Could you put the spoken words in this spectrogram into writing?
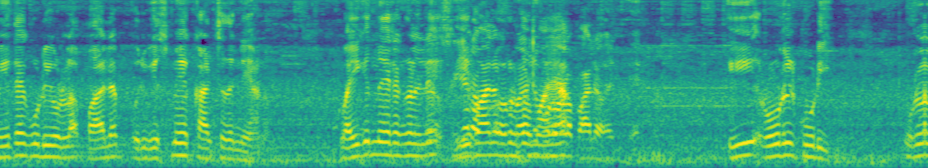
മീതെ കൂടിയുള്ള പാലം ഒരു വിസ്മയ കാഴ്ച തന്നെയാണ്. വൈകുന്നേരങ്ങളിലെ ഈ പാലകൃതമായ ഈ റോഡിൽ കൂടി ഉള്ള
